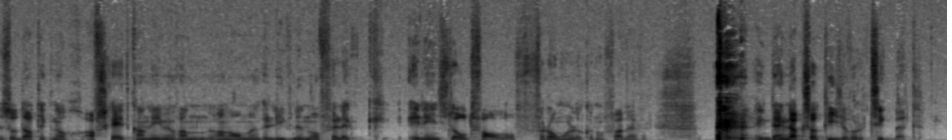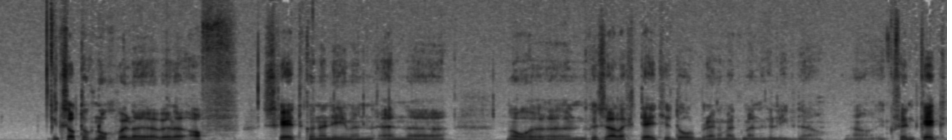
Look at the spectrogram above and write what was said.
zodat ik nog afscheid kan nemen van, van al mijn geliefden? Of wil ik ineens doodval of verongelukken of whatever. ik denk dat ik zou kiezen voor het ziekbed. Ik zou toch nog willen, willen afscheid kunnen nemen en uh, nog een, een, gezellig tijdje doorbrengen met mijn geliefde. Ja. Ik vind, kijk,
